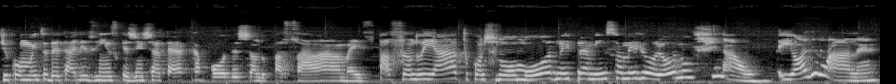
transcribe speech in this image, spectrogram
Ficou muito detalhezinhos que a gente até acabou deixando passar, mas passando o hiato, continuou morno e pra mim só melhorou no final. E olhe lá, né?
